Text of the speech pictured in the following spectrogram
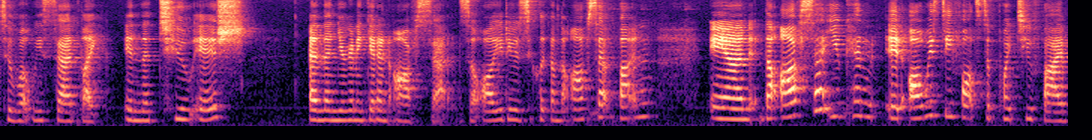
to what we said, like in the two-ish, and then you're gonna get an offset. So all you do is click on the offset button and the offset, you can, it always defaults to 0.25.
